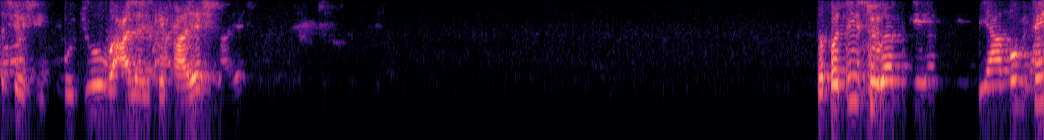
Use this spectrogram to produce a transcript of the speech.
څه شي شي وجوب علی الکفایه شي په دې صورت کې بیا موږ ته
